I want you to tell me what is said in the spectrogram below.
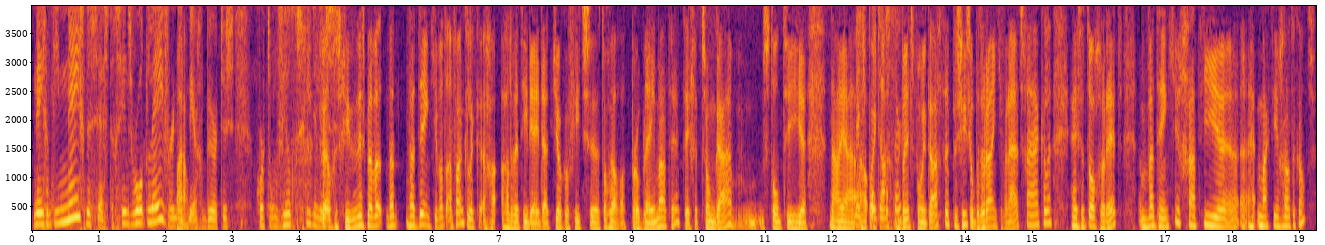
1969, sinds Rod Laver wow. niet meer gebeurd. Dus kortom, veel geschiedenis. Veel geschiedenis. Maar wat, wat, wat denk je? Want aanvankelijk hadden we het idee dat Djokovic uh, toch wel wat problemen had. Hè? Tegen Tsonga stond hij, uh, nou ja... Matchpoint op, achter. Matchpoint achter, precies. Op het randje van uitschakelen. Hij heeft het toch gered. Wat denk je? Gaat hij, uh, maakt hij een grote kans?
